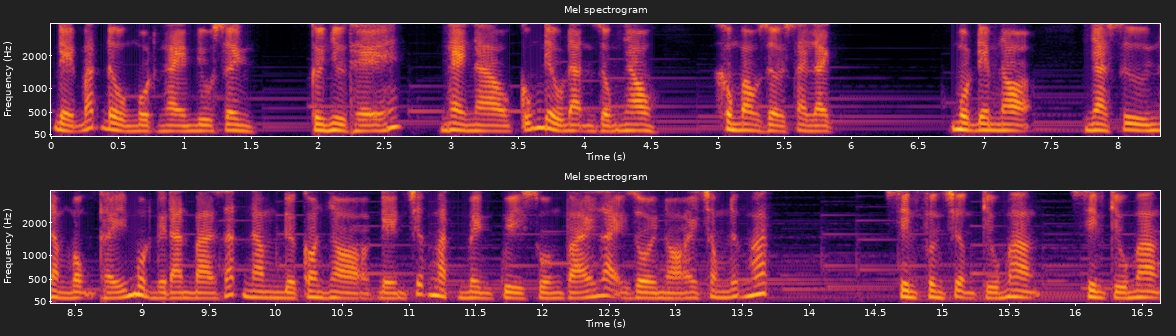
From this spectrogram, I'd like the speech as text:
để bắt đầu một ngày mưu sinh. Cứ như thế, ngày nào cũng đều đặn giống nhau, không bao giờ sai lệch. Một đêm nọ, nhà sư nằm mộng thấy một người đàn bà dắt năm đứa con nhỏ đến trước mặt mình quỳ xuống vái lại rồi nói trong nước mắt. Xin phương trượng cứu mạng, xin cứu mạng.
